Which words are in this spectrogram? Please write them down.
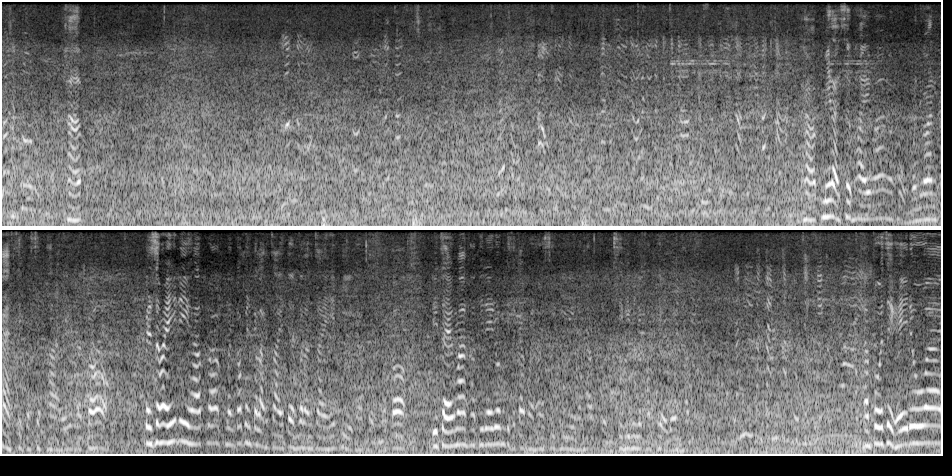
เราสักครู่หนึ่ง ครับ เริ่มเนาะเริ่มตั้งชื่อ เริ่มเนาะ อ่าโอเคค่ะอันน้องพี่คะวันนี้กับกิจกรรมกับซีพีค่ะเป็นไงบ้างคะ ครับ มีหลายเซอร์ไพรส์มากครับผมวันนี้วัน 80 กว่าเซอร์ไพรส์แล้วก็เป็นเซอร์ไพรส์ที่ดีครับก็มันก็เป็นกำลังใจเติมกำลังใจให้พีครับผมแล้วก็ดีใจมากๆครับที่ได้ร่วมกิจกรรมกับทาง CP นะครับผม CP Mini Cocktail ด้วยครับแล้วมีแฟนๆมาทำโปรเจกต์ให้ด้วยทำโปรเจกต์ให้ด้วย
